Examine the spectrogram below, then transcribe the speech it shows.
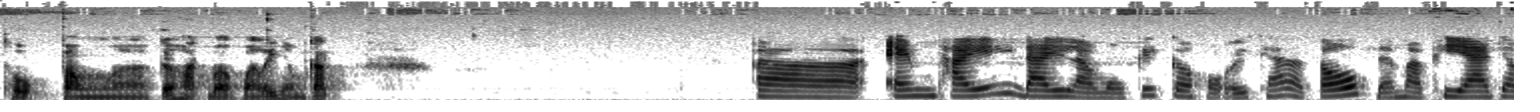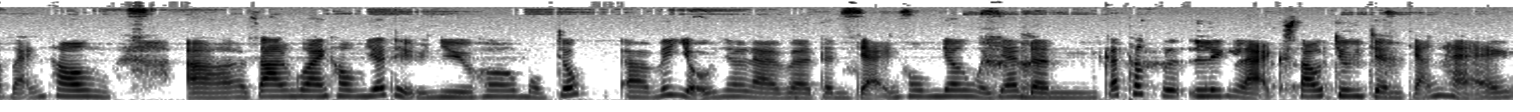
thuộc phòng à, kế hoạch và quản lý nhận cấp À, em thấy đây là một cái cơ hội khá là tốt để mà PR cho bản thân. À, sao anh Quang không giới thiệu nhiều hơn một chút? À, ví dụ như là về tình trạng hôn nhân và gia đình, cách thức liên lạc sau chương trình chẳng hạn.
